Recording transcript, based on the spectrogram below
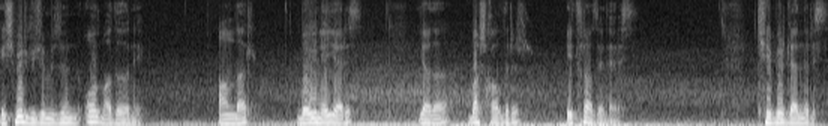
hiçbir gücümüzün olmadığını anlar, boyun eğeriz ya da baş kaldırır, itiraz ederiz. kibirleniriz.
